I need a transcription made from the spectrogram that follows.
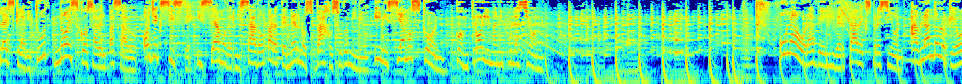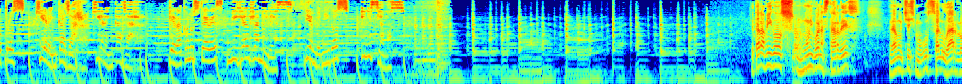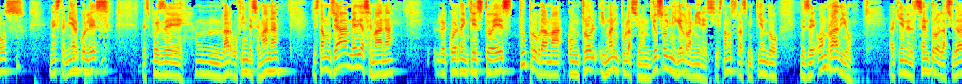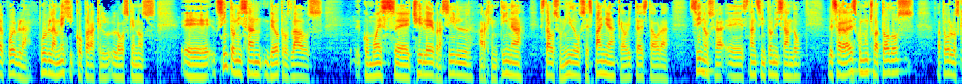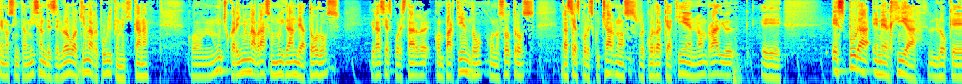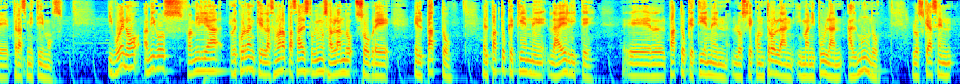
La esclavitud no es cosa del pasado, hoy existe y se ha modernizado para tenernos bajo su dominio. Iniciamos con control y manipulación. Una hora de libertad de expresión, hablando lo que otros quieren callar. Quieren callar. Queda con ustedes Miguel Ramírez. Bienvenidos, iniciamos. ¿Qué tal amigos? Muy buenas tardes. Me da muchísimo gusto saludarlos en este miércoles, después de un largo fin de semana. Y estamos ya media semana. Recuerden que esto es tu programa Control y Manipulación. Yo soy Miguel Ramírez y estamos transmitiendo desde Home Radio, aquí en el centro de la ciudad de Puebla, Puebla, México, para que los que nos eh, sintonizan de otros lados, eh, como es eh, Chile, Brasil, Argentina, Estados Unidos, España, que ahorita a esta hora sí nos eh, están sintonizando. Les agradezco mucho a todos, a todos los que nos sintonizan, desde luego aquí en la República Mexicana. Con mucho cariño, un abrazo muy grande a todos. Gracias por estar compartiendo con nosotros. Gracias por escucharnos. Recuerda que aquí en Home Radio eh, es pura energía lo que transmitimos. Y bueno, amigos, familia, recuerdan que la semana pasada estuvimos hablando sobre el pacto, el pacto que tiene la élite, el pacto que tienen los que controlan y manipulan al mundo, los que hacen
